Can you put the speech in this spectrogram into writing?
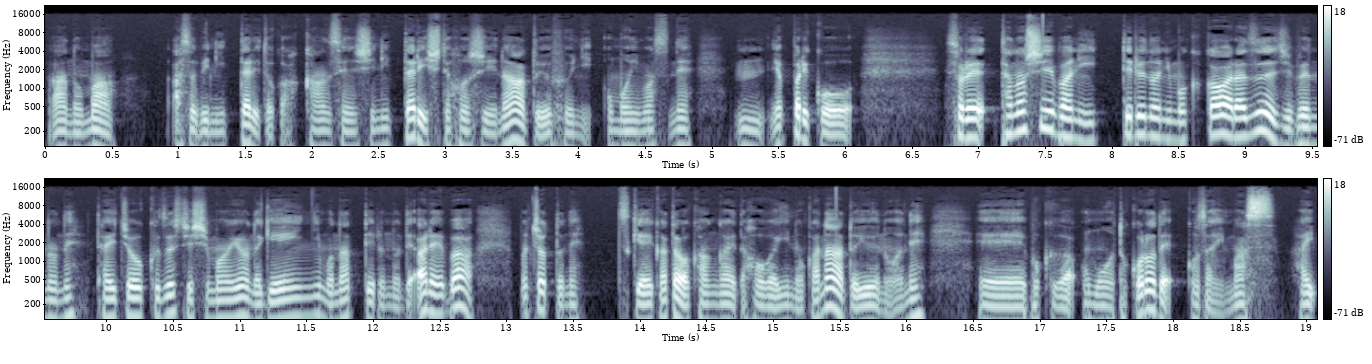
あのまあ遊びに行ったりとか観戦しに行ったりしてほしいなというふうに思いますね。うん。やっぱりこう、それ、楽しい場に行ってるのにもかかわらず、自分のね、体調を崩してしまうような原因にもなっているのであれば、まあ、ちょっとね、付き合い方は考えた方がいいのかなというのはね、えー、僕が思うところでございます。はい。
